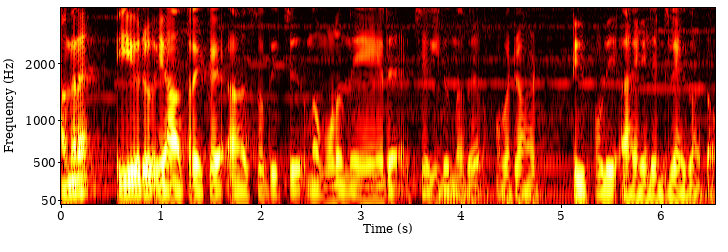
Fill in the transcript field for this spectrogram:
അങ്ങനെ ഈ ഒരു യാത്രയൊക്കെ ആസ്വദിച്ച് നമ്മൾ നേരെ ചെല്ലുന്നത് ഒരു അടിപൊളി ഐലൻഡിലേക്കാട്ടോ.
